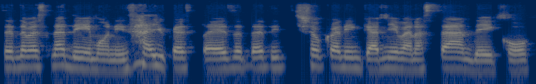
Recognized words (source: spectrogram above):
szerintem ezt ne démonizáljuk ezt a helyzetet, itt sokkal inkább nyilván a szándékok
